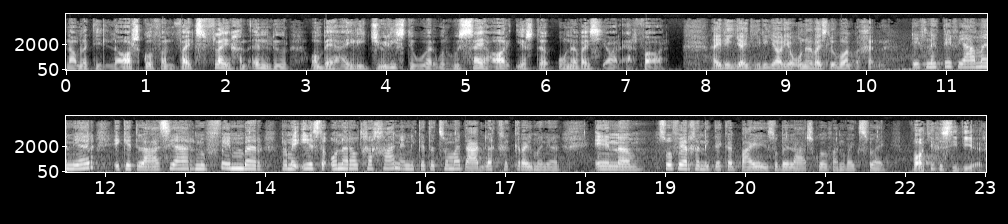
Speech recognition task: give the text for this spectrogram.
naamlik die Laerskool van Wyksvlei gaan inloer om by Hailey Julies te hoor oor hoe sy haar eerste onderwysjaar ervaar. Hailey, jy het hierdie jaar jou onderwysloopbaan begin. Definitief ja meneer, ek het laas jaar November vir my eerste onderhoud gegaan en ek het dit sommer dadelik gekry meneer. En ehm um, sover geniet ek dit baie hier so by Laerskool van Wyksvlei. Waar het jy gestudeer?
